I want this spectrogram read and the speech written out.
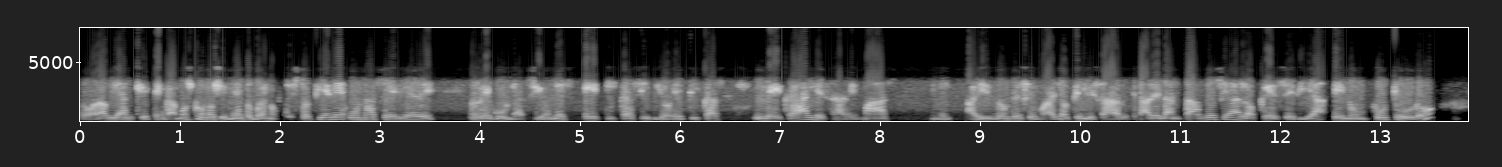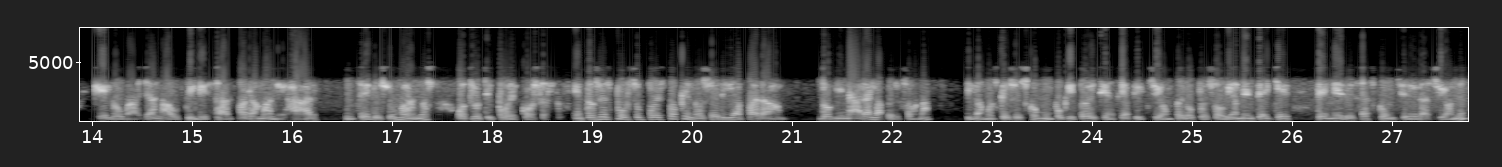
todavía que tengamos conocimiento, bueno, esto tiene una serie de regulaciones éticas y bioéticas legales además en el país donde se vaya a utilizar, adelantándose a lo que sería en un futuro que lo vayan a utilizar para manejar en seres humanos, otro tipo de cosas. Entonces, por supuesto que no sería para dominar a la persona, digamos que eso es como un poquito de ciencia ficción, pero pues obviamente hay que tener esas consideraciones,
